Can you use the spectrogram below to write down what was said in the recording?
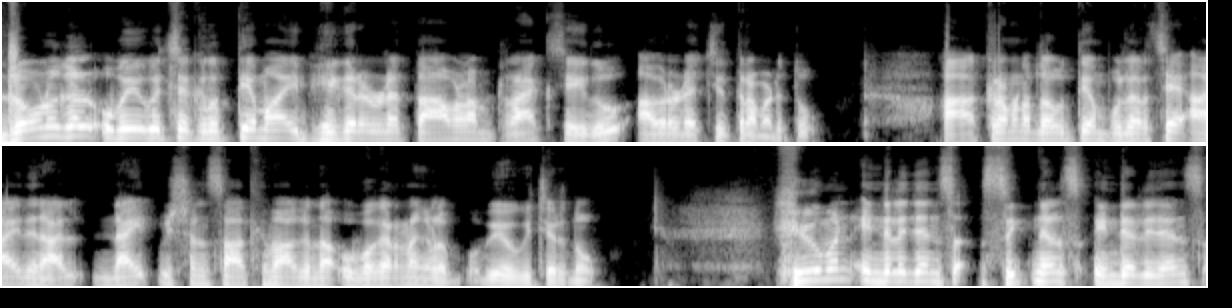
ഡ്രോണുകൾ ഉപയോഗിച്ച് കൃത്യമായി ഭീകരരുടെ താവളം ട്രാക്ക് ചെയ്തു അവരുടെ ചിത്രമെടുത്തു. ആക്രമണ ദൗത്യം പുലർച്ചെ ആയതിനാൽ നൈറ്റ് മിഷൻ സാധ്യമാകുന്ന ഉപകരണങ്ങളും ഉപയോഗിച്ചിരുന്നു. Human intelligence signals intelligence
